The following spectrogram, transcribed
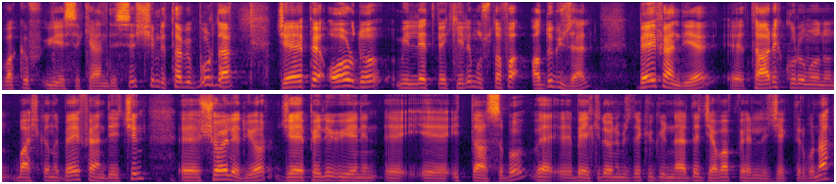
Vakıf üyesi kendisi. Şimdi tabii burada CHP Ordu Milletvekili Mustafa Adıgüzel Beyefendiye, e, tarih kurumunun başkanı beyefendi için e, şöyle diyor. CHP'li üyenin e, iddiası bu ve belki de önümüzdeki günlerde cevap verilecektir buna.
